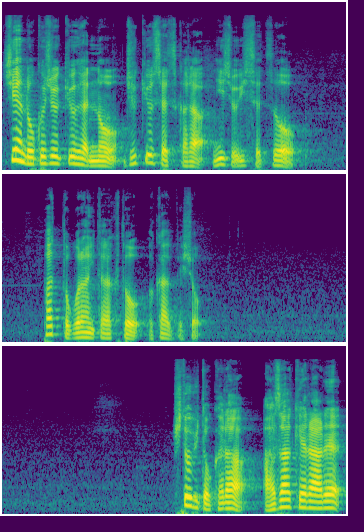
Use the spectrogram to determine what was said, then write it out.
支援69編の19節から21節をパッとご覧いただくと分かるでしょう。人々からあざけられ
